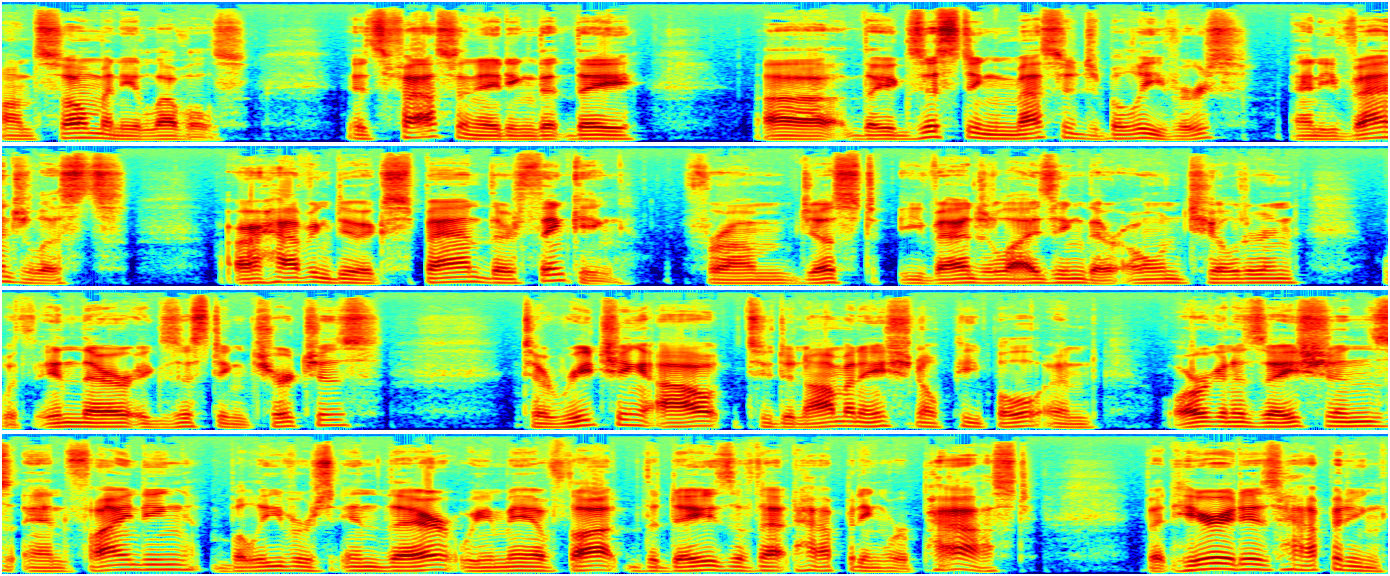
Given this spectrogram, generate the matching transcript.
on so many levels. It's fascinating that they, uh, the existing message believers and evangelists, are having to expand their thinking from just evangelizing their own children within their existing churches to reaching out to denominational people and organizations and finding believers in there. We may have thought the days of that happening were past, but here it is happening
